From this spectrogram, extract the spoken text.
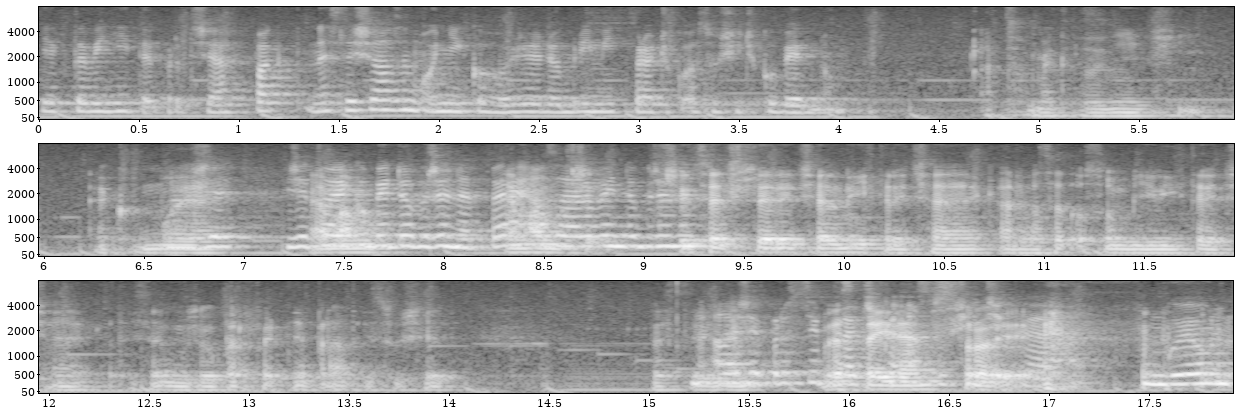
jak to vidíte, protože já fakt neslyšela jsem od nikoho, že je dobrý mít pračku a sušičku v jednom. A co mi to zničí? Jako No, moje... že, že to jakoby dobře nepere a zároveň tři- dobře 34 černých triček a 28 bílých triček. A ty se můžou perfektně prát i sušit. Ve No, stejném, ale že prostě ve pračka a stejném stroji. Fungují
